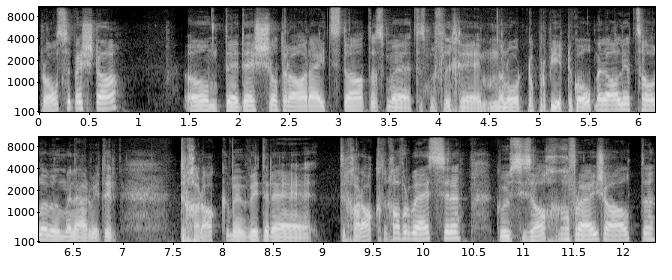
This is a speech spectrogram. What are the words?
Bronze bestehen. Und äh, das ist schon der Anreiz da, dass man, dass man vielleicht äh, an einem Ort noch probiert, eine Goldmedaille zu holen, weil man dann wieder der Charakter, wenn man wieder äh, den Charakter kann verbessern kann, gewisse Sachen kann freischalten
